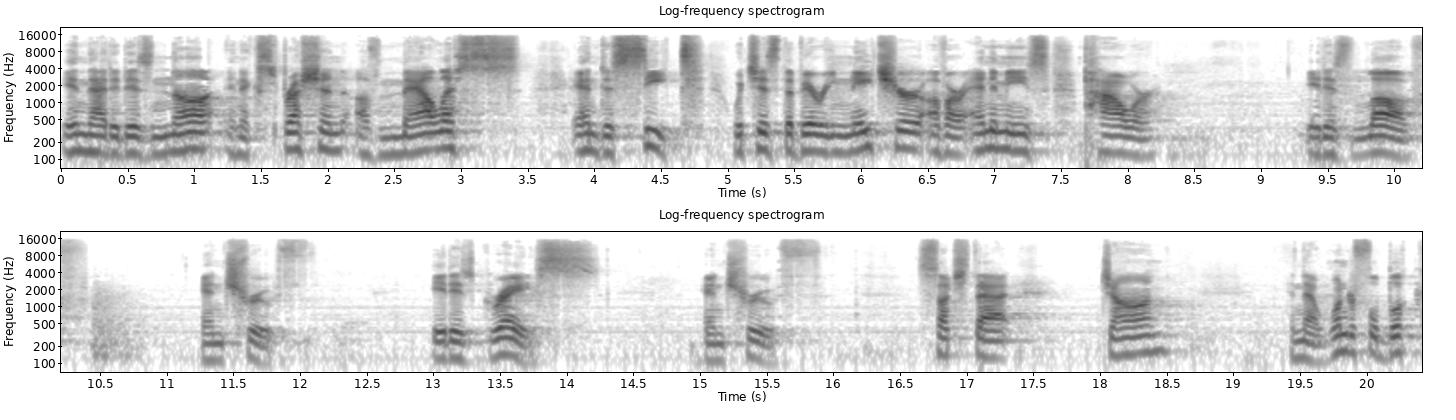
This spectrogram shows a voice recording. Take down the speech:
in that it is not an expression of malice and deceit which is the very nature of our enemy's power. It is love and truth. It is grace and truth, such that John, in that wonderful book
